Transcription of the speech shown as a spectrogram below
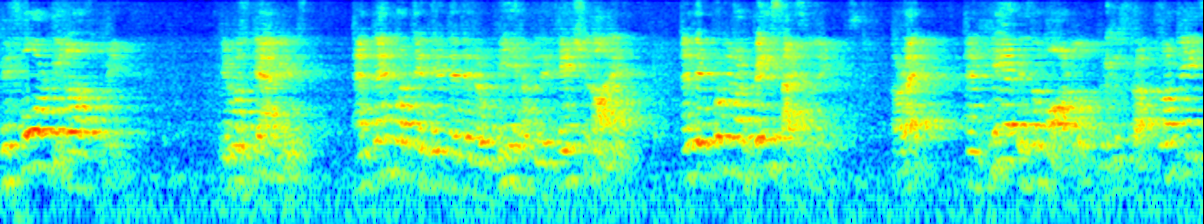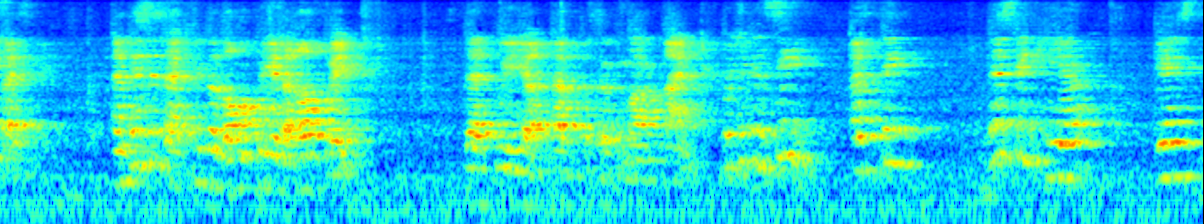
before the earthquake. It was damaged, and then what they did, they did a rehabilitation on it, and they put it on base isolators, all right? And here is a model with the structure on base isolators. And this is actually the long period earthquake that we uh, have a certain amount of time. But you can see, I think this thing here is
